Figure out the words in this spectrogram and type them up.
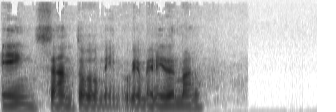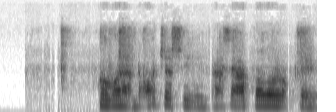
en Santo Domingo. Bienvenido, hermano. Muy buenas noches y gracias a todos los que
